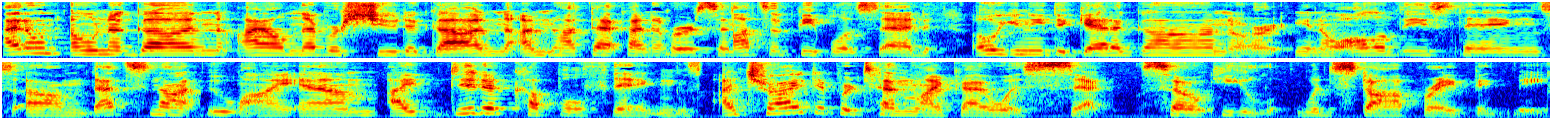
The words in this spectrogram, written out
I don't own a gun. I'll never shoot a gun. I'm not that kind of person. Lots of people have said, "Oh, you need to get a gun," or you know, all of these things. Um, that's not who I am. I did a couple things. I tried to pretend like I was sick, so he would stop raping me.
